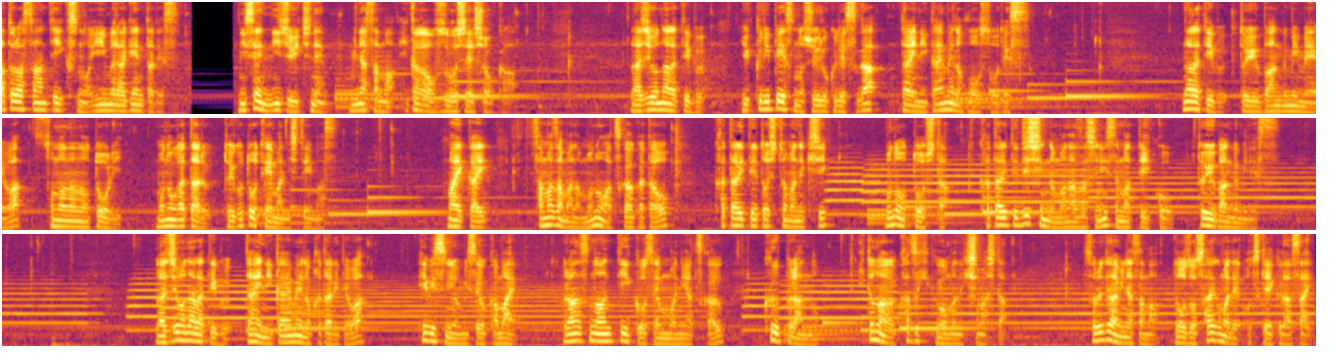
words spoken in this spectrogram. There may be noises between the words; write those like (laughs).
アトラスアンティークスの飯村玄太です。2021年、皆様いかがお過ごしでしょうか？ラジオナラティブ、ゆっくりペースの収録ですが、第2回目の放送です。ナラティブという番組名は、その名の通り、物語るということをテーマにしています。毎回、様々なものを扱う方を語り手としてお招きし、ものを通した語り手自身の眼差しに迫っていこうという番組です。ラジオナラティブ第2回目の語りでは、恵比寿にお店を構え、フランスのアンティークを専門に扱うクープランの糸永和樹くんをお招きしました。それでは皆様、どうぞ最後までお付き合いください。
